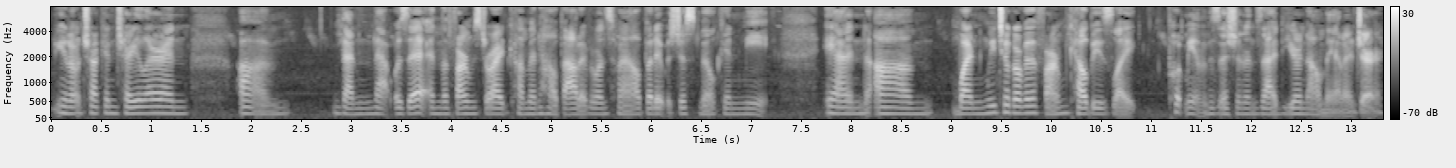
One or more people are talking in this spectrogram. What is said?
you know, truck and trailer, and um, then that was it. And the farm store, I'd come and help out every once in a while, but it was just milk and meat. And um, when we took over the farm, Kelby's like put me in the position and said, "You're now manager."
